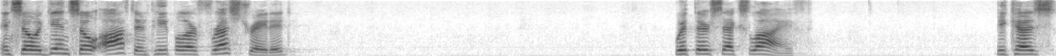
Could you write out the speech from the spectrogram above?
And so, again, so often people are frustrated with their sex life because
